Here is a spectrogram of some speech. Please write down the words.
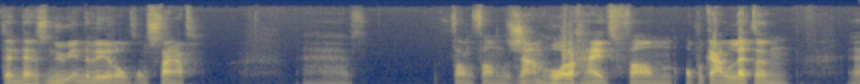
tendens nu in de wereld ontstaat. Uh, van, van saamhorigheid, van op elkaar letten. Uh,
